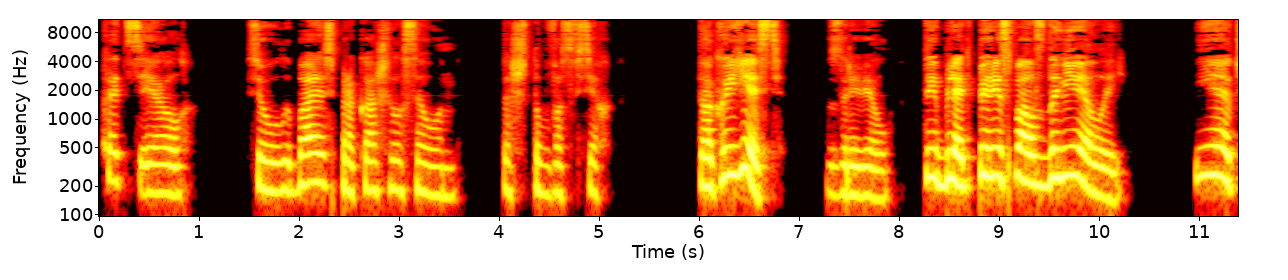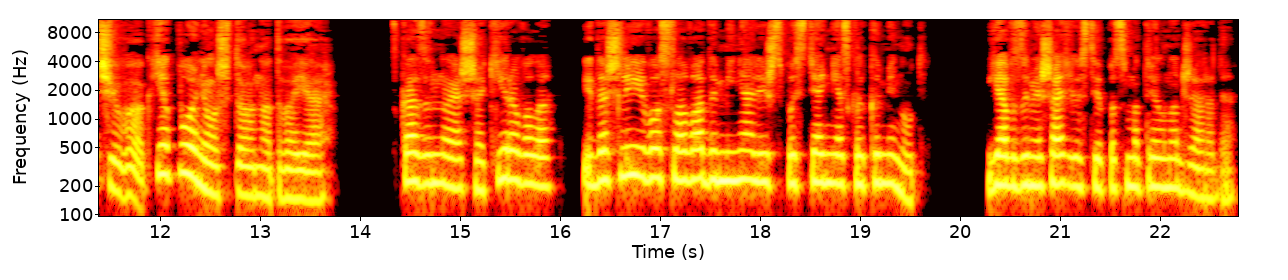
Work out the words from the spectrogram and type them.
«Хотел», — все улыбаясь, прокашлялся он. «Да чтоб вас всех!» «Так и есть!» — взревел. «Ты, блядь, переспал с Даниэлой!» «Нет, чувак, я понял, что она твоя». Сказанное шокировало, и дошли его слова до меня лишь спустя несколько минут. Я в замешательстве посмотрел на Джарода.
